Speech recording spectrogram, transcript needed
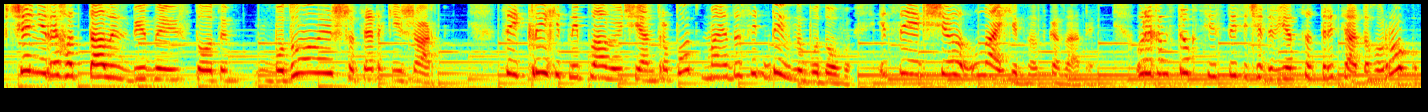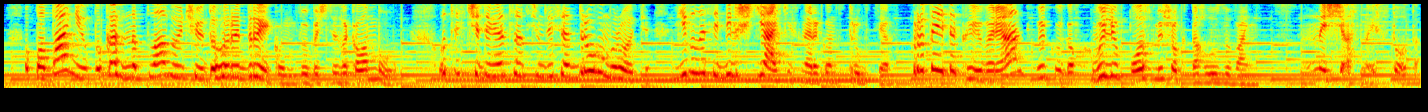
вчені реготали з бідної істоти, бо думали, що це такий жарт. Цей крихітний плаваючий антропод має досить дивну будову, і це якщо лагідно сказати. У реконструкції з 1930 року Опабанію показано плаваючою догори дриком, вибачте за каламбур. У 1972 році з'явилася більш якісна реконструкція, проте і такий варіант викликав хвилю посмішок та глузувань. Нещасна істота.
